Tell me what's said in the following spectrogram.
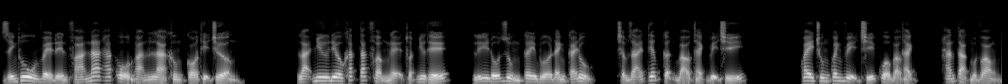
dính thu về đến phá nát hắc ổ bạn là không có thị trường. Lại như điêu khắc tác phẩm nghệ thuật như thế, lý đố dùng cây búa đánh cái đục, chậm rãi tiếp cận bảo thạch vị trí. Quay chung quanh vị trí của bảo thạch, hắn tạc một vòng,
